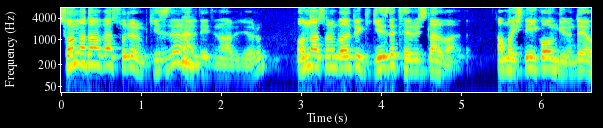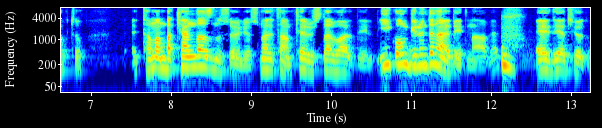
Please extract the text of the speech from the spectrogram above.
Sonra adama ben soruyorum Gezi'de neredeydin abi diyorum. Ondan sonra bana diyor ki Gezi'de teröristler vardı. Ama işte ilk 10 gününde yoktu. E, tamam bak kendi ağzında söylüyorsun. Hadi tamam teröristler vardı diyelim. İlk 10 gününde neredeydin abi? Evde yatıyordum.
